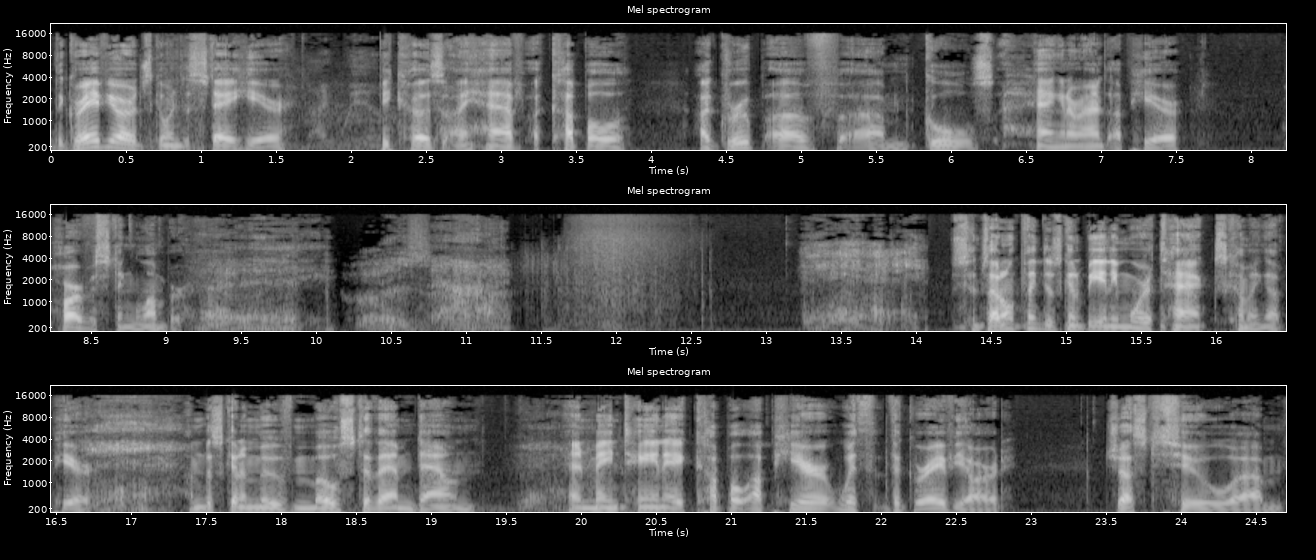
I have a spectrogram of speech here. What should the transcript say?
The graveyard's going to stay here because I have a couple, a group of um, ghouls hanging around up here harvesting lumber. Since I don't think there's going to be any more attacks coming up here, I'm just going to move most of them down and maintain a couple up here with the graveyard just to um,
